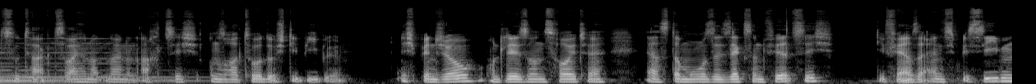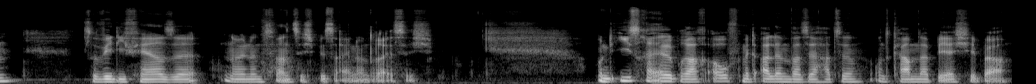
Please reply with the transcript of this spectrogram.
zu Tag 289 unserer Tour durch die Bibel. Ich bin Joe und lese uns heute 1. Mose 46, die Verse 1 bis 7 sowie die Verse 29 bis 31. Und Israel brach auf mit allem, was er hatte, und kam nach Beersheba.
